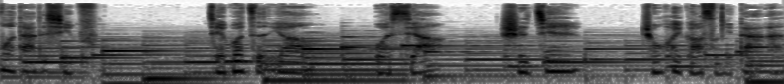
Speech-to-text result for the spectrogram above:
莫大的幸福。结果怎样？我想，时间终会告诉你答案。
